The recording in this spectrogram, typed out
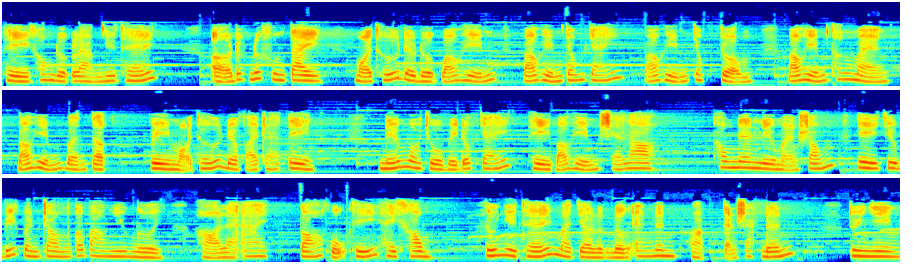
thì không được làm như thế. Ở đất nước phương Tây, mọi thứ đều được bảo hiểm, bảo hiểm chống cháy, bảo hiểm chống trộm, bảo hiểm thân mạng, bảo hiểm bệnh tật, vì mọi thứ đều phải trả tiền. Nếu ngôi chùa bị đốt cháy thì bảo hiểm sẽ lo. Không nên liều mạng sống thì chưa biết bên trong có bao nhiêu người, họ là ai, có vũ khí hay không. Cứ như thế mà chờ lực lượng an ninh hoặc cảnh sát đến. Tuy nhiên,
